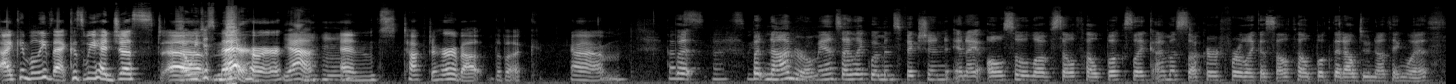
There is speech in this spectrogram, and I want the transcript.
I can believe that because we had just uh, Oh, we just met her. Yeah. Mm-hmm. and talked to her about the book. Um, that's, But- that's. But non-romance, I like women's fiction and I also love self-help books. Like I'm a sucker for like a self-help book that I'll do nothing with.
